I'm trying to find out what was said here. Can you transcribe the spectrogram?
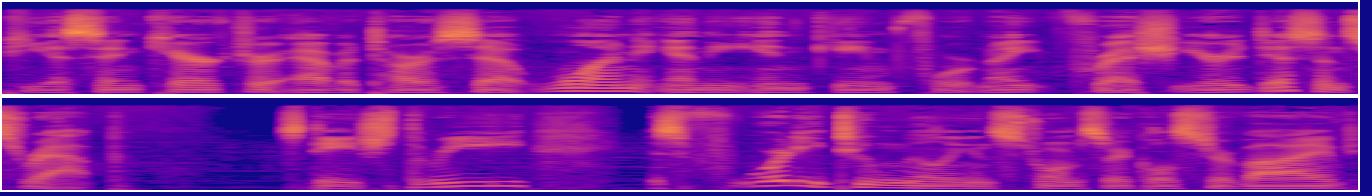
PSN character avatar set 1 and the in game Fortnite Fresh Iridescence wrap. Stage 3 is 42 million storm circles survived.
